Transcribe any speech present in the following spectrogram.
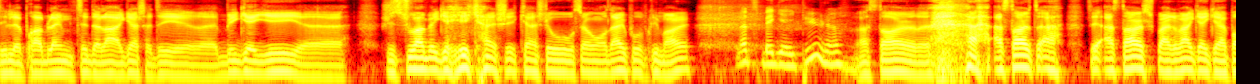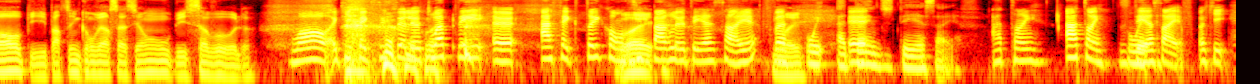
Le problème, de langage, c'est-à-dire euh, bégayer. euh, j'ai souvent bégayé quand j'étais au secondaire pour au primaire. Là, tu bégayes plus, là. À cette heure, à cette heure, cette heure, je peux arriver à quelque part puis partir une conversation puis ça va, là. Wow. OK, fait que c'est ça. Le toi, t'es euh, affecté, qu'on dit, par le TSAF. Ouais. Oui, atteinte du TSAF. Atteint. Atteint du Oui. TSAF. OK.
